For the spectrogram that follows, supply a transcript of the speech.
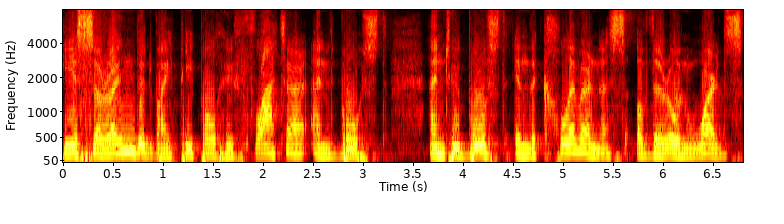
He is surrounded by people who flatter and boast, and who boast in the cleverness of their own words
